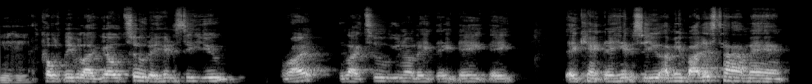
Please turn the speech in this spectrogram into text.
Mm-hmm. Coach B be like, yo, too, they here to see you, right? They're like, too, you know, they they they they they can't they here to see you. I mean, by this time, man,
